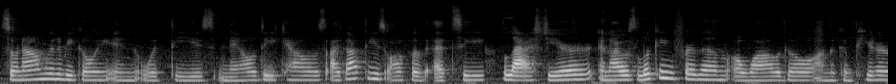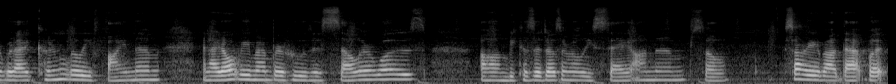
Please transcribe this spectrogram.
So now I'm going to be going in with these nail decals. I got these off of Etsy last year and I was looking for them a while ago on the computer but I couldn't really find them and I don't remember who the seller was um, because it doesn't really say on them so sorry about that but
